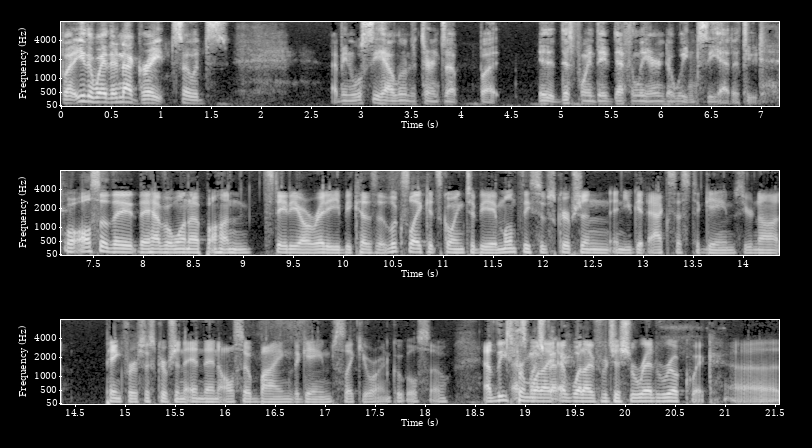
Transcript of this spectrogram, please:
But either way, they're not great. So it's I mean, we'll see how Luna turns up, but at this point, they've definitely earned a wait and see attitude. Well, also they they have a one up on Stadia already because it looks like it's going to be a monthly subscription and you get access to games. You're not paying for a subscription and then also buying the games like you are on Google. So at least That's from what I what I've just read real quick. Uh,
